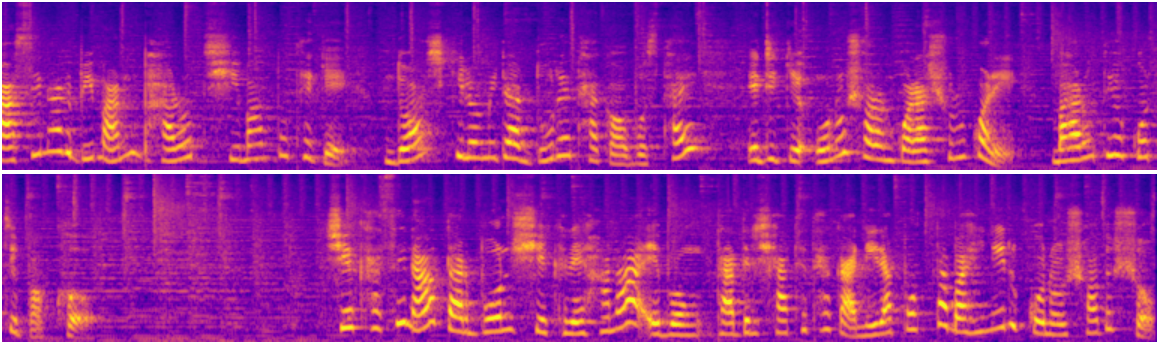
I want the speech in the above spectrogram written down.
হাসিনার বিমান ভারত সীমান্ত থেকে দশ কিলোমিটার দূরে থাকা অবস্থায় এটিকে অনুসরণ করা শুরু করে ভারতীয় কর্তৃপক্ষ। শেখ হাসিনা, তার বোন শেখ রেহানা এবং তাদের সাথে থাকা নিরাপত্তা বাহিনীর কোনো সদস্য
